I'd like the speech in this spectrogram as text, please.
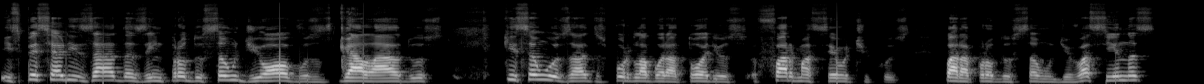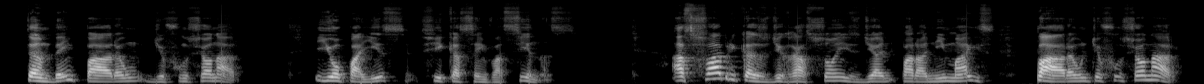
especializadas em produção de ovos galados, que são usados por laboratórios farmacêuticos para a produção de vacinas também param de funcionar e o país fica sem vacinas. As fábricas de rações de, para animais param de funcionar.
